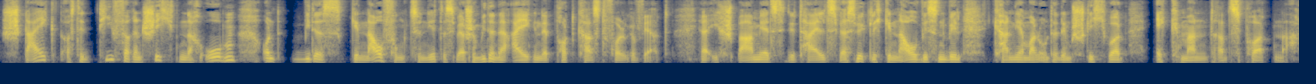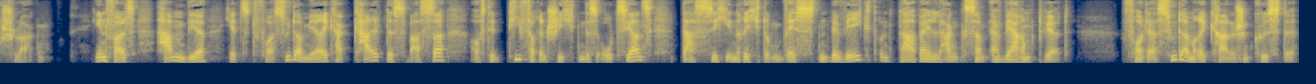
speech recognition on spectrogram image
steigt aus den tieferen Schichten nach oben und wie das genau funktioniert, das wäre schon wieder eine eigene Podcast-Folge wert. Ja, ich spare mir jetzt die Details. Wer es wirklich genau wissen will, kann ja mal unter dem Stichwort Eckmann-Transport nachschlagen. Jedenfalls haben wir jetzt vor Südamerika kaltes Wasser aus den tieferen Schichten des Ozeans, das sich in Richtung Westen bewegt und dabei langsam erwärmt wird vor der südamerikanischen Küste,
